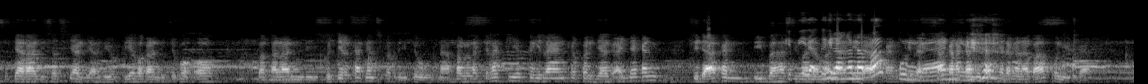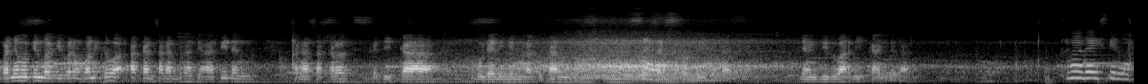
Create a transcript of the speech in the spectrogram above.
secara di sosial ya dia, dia bakalan dicemooh bakalan dikucilkan kan seperti itu. Nah kalau laki-laki kehilangan keperjagaannya kan tidak akan dibahas Tidak di mana-mana, kehilangan tidak akan- apa pun, tidak, kan? seakan-akan tidak kehilangan apa pun gitu kan. Makanya mungkin bagi perempuan itu akan sangat berhati-hati dan sangat sakral ketika kemudian ingin melakukan seks seperti itu kan yang di luar nikah gitu kan karena ada istilah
